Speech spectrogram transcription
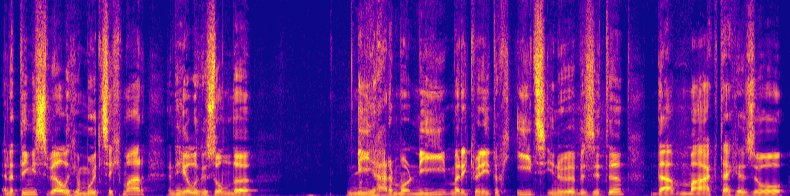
En het ding is wel, je moet zeg maar een heel gezonde, niet harmonie, maar ik weet niet, toch iets in je bezitten dat maakt dat je zo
